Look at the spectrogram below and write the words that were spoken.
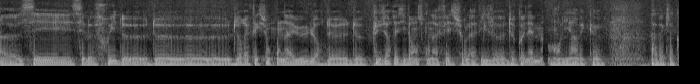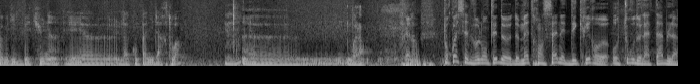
Euh, c'est le fruit de, de, de réflexions qu'on a eues lors de, de plusieurs résidences qu'on a fait sur la ville de, Gonem en lien avec, euh, avec la comédie de Béthune et euh, la compagnie d'Artois. Mmh. Voilà. Alors, pourquoi cette volonté de, mettre en scène et d'écrire euh, autour de la table?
